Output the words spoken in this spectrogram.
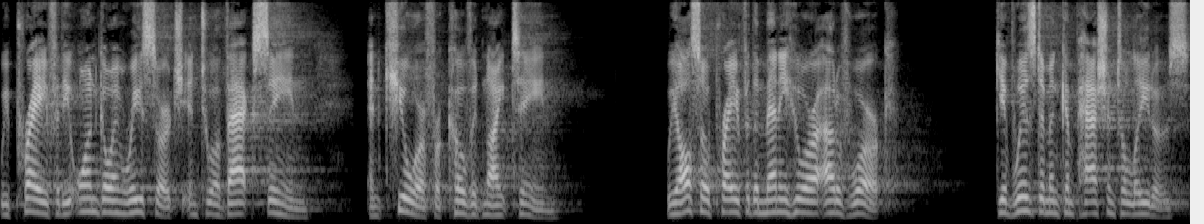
We pray for the ongoing research into a vaccine and cure for COVID 19. We also pray for the many who are out of work. Give wisdom and compassion to leaders,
